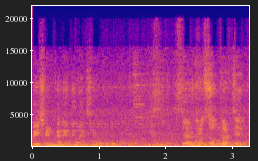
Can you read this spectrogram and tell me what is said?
patient అనేది దక్కింది సార్ మొత్తం ఖర్చు ఎంత?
